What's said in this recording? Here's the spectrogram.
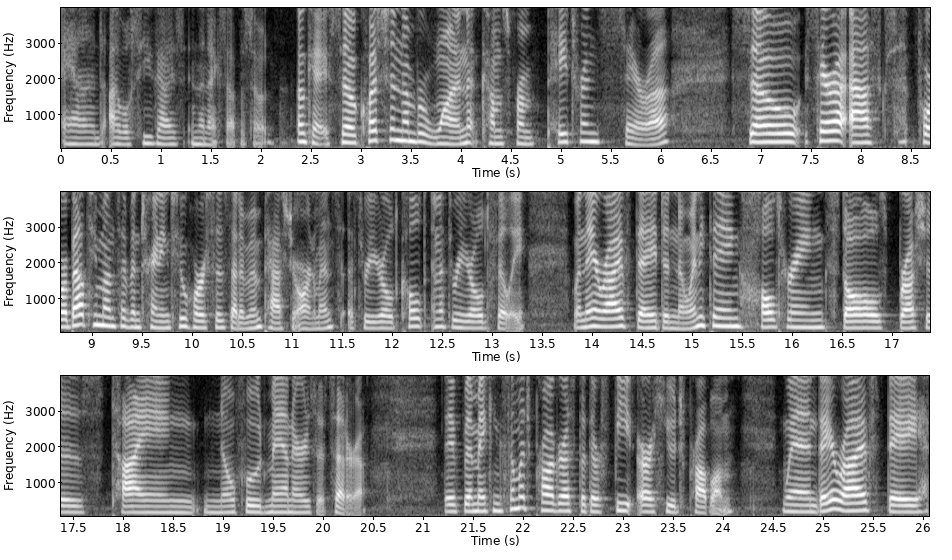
And I will see you guys in the next episode. Okay, so question number one comes from patron Sarah. So, Sarah asks For about two months, I've been training two horses that have been pasture ornaments a three year old colt and a three year old filly. When they arrived, they didn't know anything haltering, stalls, brushes, tying, no food manners, etc. They've been making so much progress, but their feet are a huge problem. When they arrived, they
